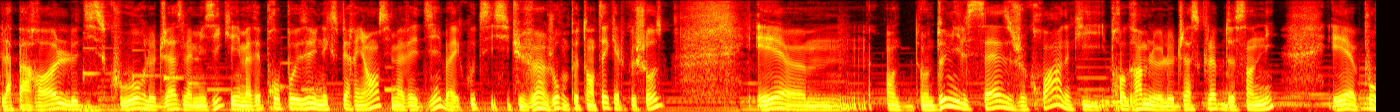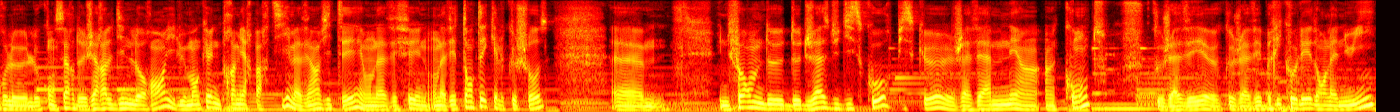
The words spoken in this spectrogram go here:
la parole, le discours, le jazz, la musique et il m'avait proposé une expérience, il m'avait dit bah écoute si, tu veux un jour on peut tenter quelque chose et euh, en, 2016 je crois donc il programme le, Jazz Club de Saint-Denis et pour le, concert de Géraldine Laurent il lui manquait une première partie, il m'avait invité et on avait fait, on avait tenté quelque chose, euh, une forme de, jazz du discours puisque j'avais amené un, conte que j'avais euh, que j'avais bricolé dans la nuit,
